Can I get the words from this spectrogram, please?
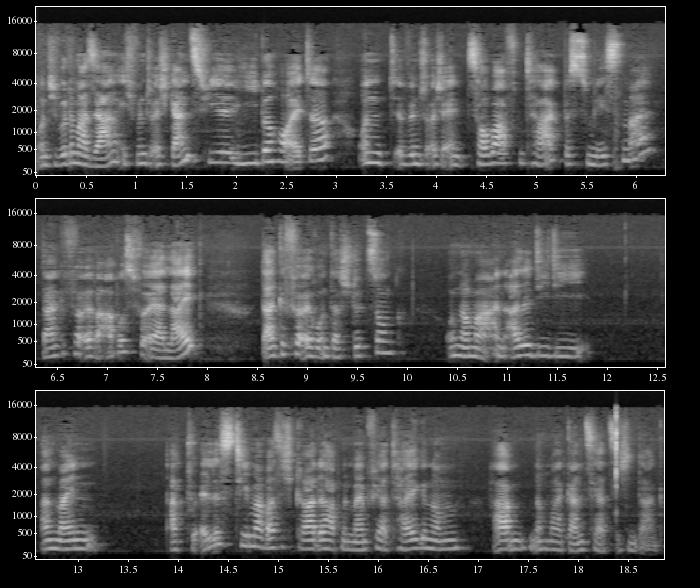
Und ich würde mal sagen, ich wünsche euch ganz viel Liebe heute und wünsche euch einen zauberhaften Tag. Bis zum nächsten Mal. Danke für eure Abos, für euer Like. Danke für eure Unterstützung. Und nochmal an alle, die, die an mein aktuelles Thema, was ich gerade habe, mit meinem Pferd teilgenommen haben, nochmal ganz herzlichen Dank.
